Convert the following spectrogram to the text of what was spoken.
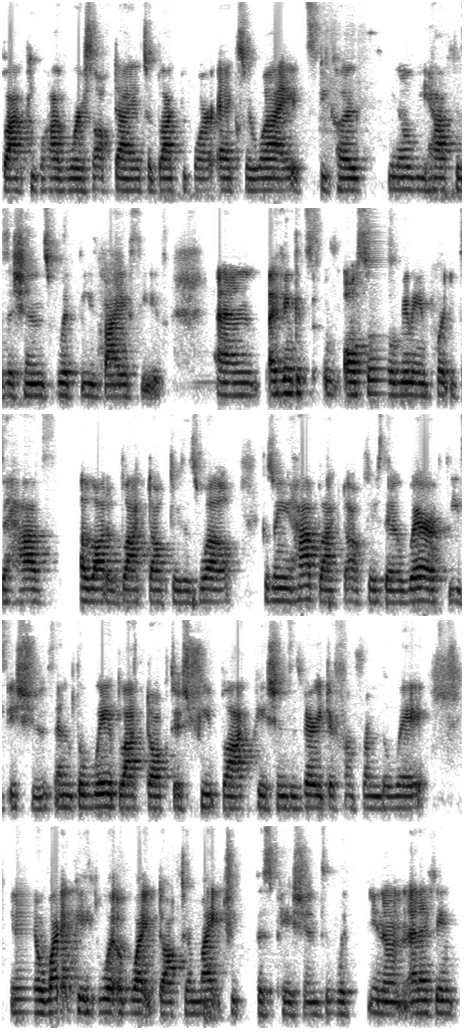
black people have worse off diets or black people are x or y. It's because you know we have physicians with these biases. And i think it's also really important to have a lot of black doctors as well because when you have black doctors they're aware of these issues and the way black doctors treat black patients is very different from the way you know white a white doctor might treat this patient with you know and i think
